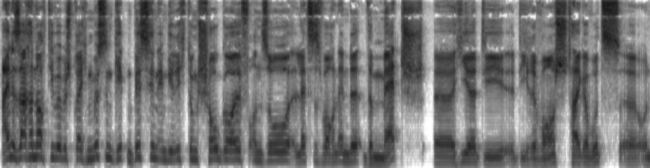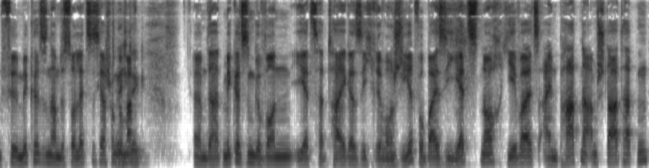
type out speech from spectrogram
Eine Sache noch, die wir besprechen müssen, geht ein bisschen in die Richtung Showgolf und so. Letztes Wochenende The Match. Äh, hier die, die Revanche. Tiger Woods äh, und Phil Mickelson haben das doch letztes Jahr schon Richtig. gemacht. Ähm, da hat Mickelson gewonnen, jetzt hat Tiger sich revanchiert, wobei sie jetzt noch jeweils einen Partner am Start hatten.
